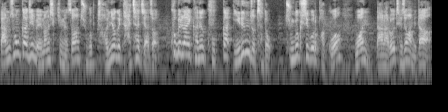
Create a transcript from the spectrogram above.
남송까지 멸망시키면서 중국 전역을 다 차지하죠. 쿠빌라이 칸은 국가 이름조차도 중국식으로 바꾸어 원 나라로 제정합니다.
